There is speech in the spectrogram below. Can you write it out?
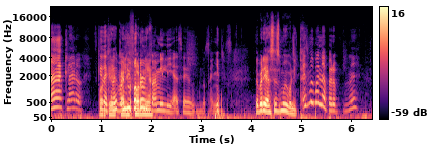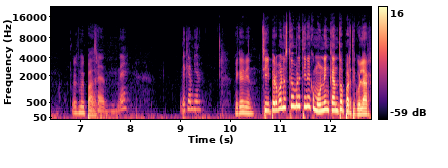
Ah, claro. Es que dejé de ver California. Family hace unos años. Deberías, es muy bonita. Es muy buena, pero eh, Es muy o padre. sea, eh, me caen bien. Me cae bien. Sí, pero bueno, este hombre tiene como un encanto particular.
